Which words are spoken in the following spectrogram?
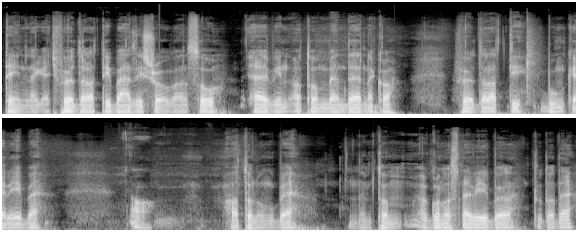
tényleg egy föld alatti bázisról van szó. Elvin Atombendernek a föld alatti bunkerébe oh. hatolunk be. Nem tudom, a gonosz nevéből tudod-e?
